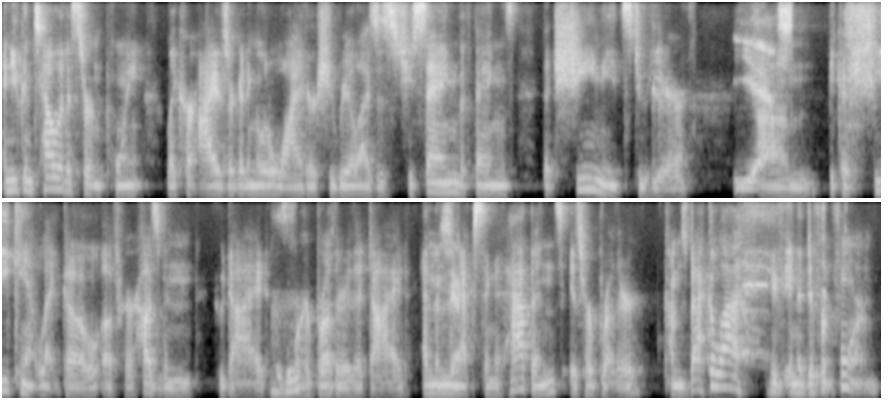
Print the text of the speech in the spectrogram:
And you can tell at a certain point, like her eyes are getting a little wider. She realizes she's saying the things that she needs to hear Yes. um, because she can't let go of her husband who died Mhm. or her brother that died. And then the next thing that happens is her brother comes back alive in a different form.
